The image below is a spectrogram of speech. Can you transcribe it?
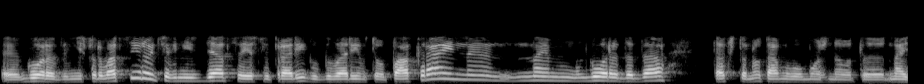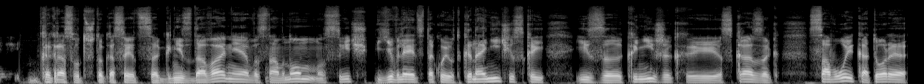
э, города не спровоцируете, гнездятся, если про Ригу говорим, то по окраинам города, да, так что, ну, там его можно вот э, найти. Как раз вот что касается гнездования, в основном Сыч является такой вот канонической из э, книжек и сказок совой, которая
